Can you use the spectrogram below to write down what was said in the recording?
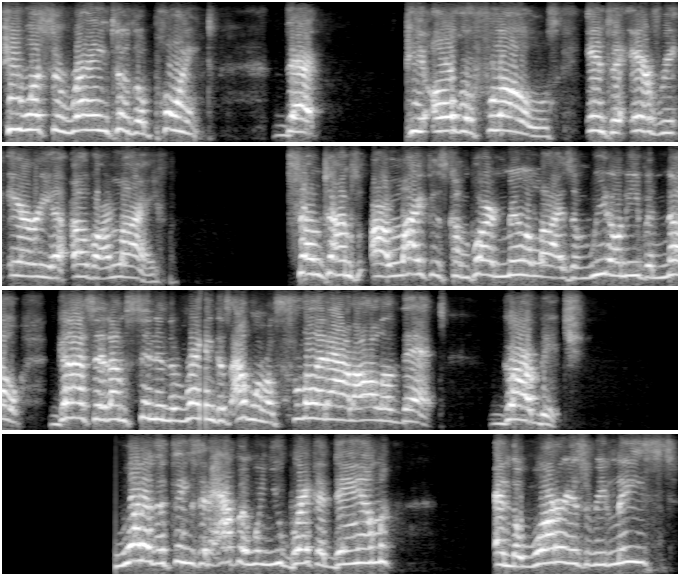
He wants to reign to the point that he overflows into every area of our life. Sometimes our life is compartmentalized and we don't even know. God said, I'm sending the rain because I want to flood out all of that garbage. One of the things that happen when you break a dam and the water is released,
